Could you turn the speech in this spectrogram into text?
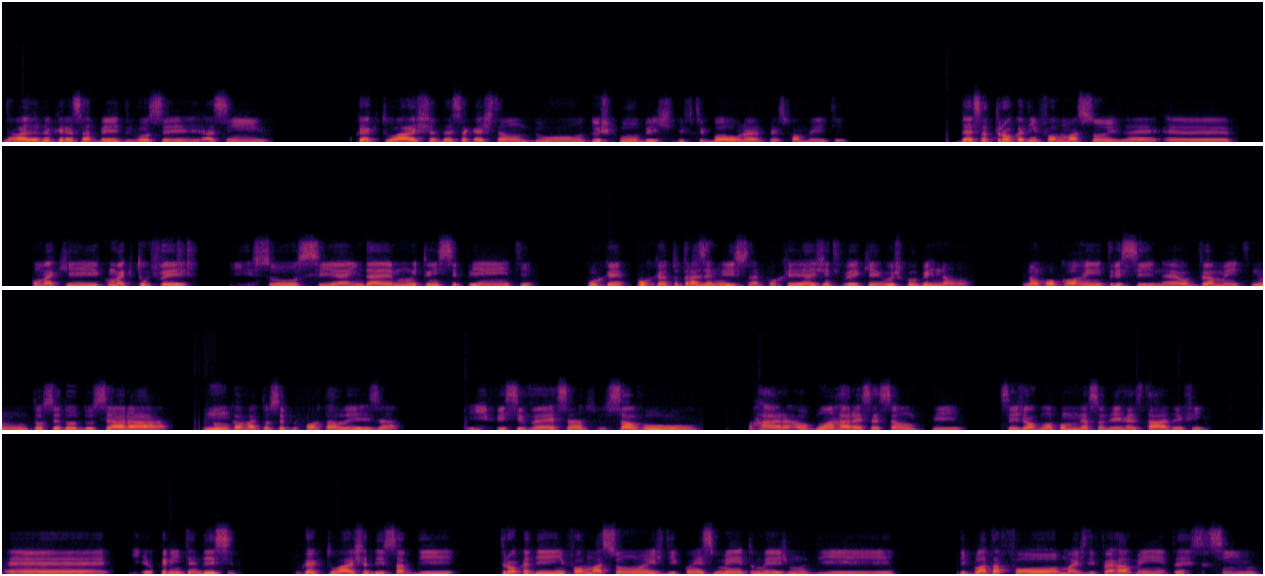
Na verdade, eu queria saber de você, assim, o que é que tu acha dessa questão do, dos clubes de futebol, né, principalmente, dessa troca de informações, né? É, como é que como é que tu vê isso? Se ainda é muito incipiente? Porque porque eu estou trazendo isso, né? Porque a gente vê que os clubes não não concorrem entre si, né? Obviamente, um torcedor do Ceará nunca vai torcer para Fortaleza e vice-versa, salvo rara, alguma rara exceção que seja alguma combinação de resultado, enfim. É, e eu queria entender se o que é que tu acha disso, sabe, de troca de informações, de conhecimento mesmo, de, de plataformas, de ferramentas, assim,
